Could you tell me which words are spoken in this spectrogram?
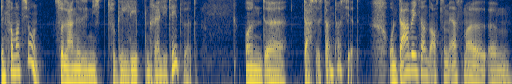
Information, solange sie nicht zur gelebten Realität wird. Und äh, das ist dann passiert. Und da bin ich dann auch zum ersten Mal ähm,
